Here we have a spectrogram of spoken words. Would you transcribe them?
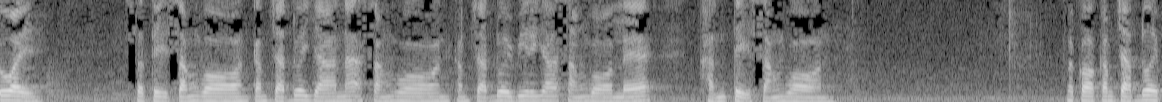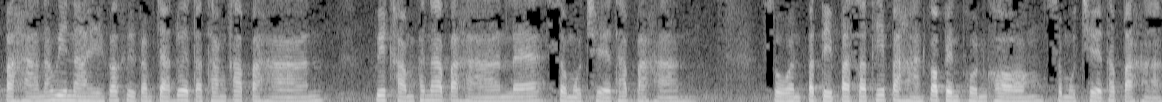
ด้วย สติสังวรกำจัดด้วยญาณสังวรกำจัดด้วยวิริยะสังวรและขันติสังวร แล้วก็กำจัดด้วยปหานวินัยก็คือกำจัดด้วยตะทางข้าปหารวิคัมพนาปหารและสมุเฉทปหารส่วนปฏิปัสสธิปหารก็เป็นผลของสมุเฉทปหาร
